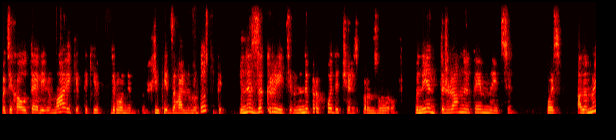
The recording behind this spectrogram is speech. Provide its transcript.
оцих аутелів і мавіків, таких дронів, які в загальному доступі, вони закриті, вони не проходять через прозоро, вони є державною таємницею. Ось, але ми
